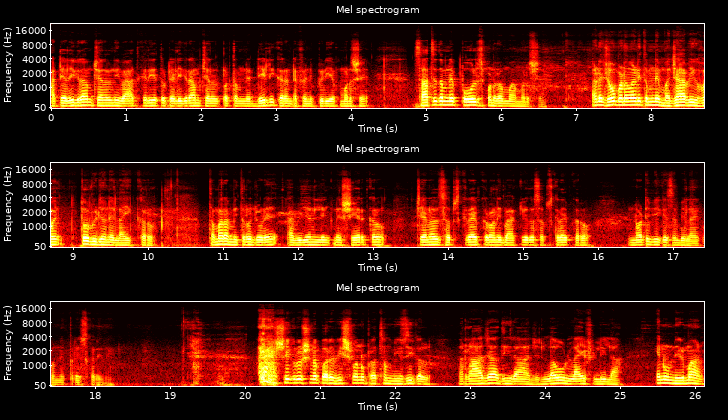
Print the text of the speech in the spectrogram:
આ ટેલિગ્રામ ચેનલની વાત કરીએ તો ટેલિગ્રામ ચેનલ પર તમને ડેલી કરંટ અફેરની પીડીએફ મળશે. સાથે તમને પોલ્સ પણ રમવા મળશે. અને જો ભણવાની તમને મજા આવી હોય તો વિડીયોને લાઇક કરો. તમારા મિત્રો જોડે આ વિડીયોની લિંકને શેર કરો. ચેનલ સબસ્ક્રાઇબ કરવાની બાકી હોય તો સબસ્ક્રાઇબ કરો. નોટિફિકેશન બેલ આઇકોનને પ્રેસ કરીને. શ્રી કૃષ્ણ પર વિશ્વનું પ્રથમ મ્યુઝિકલ રાજાધિરાજ લવ લાઈફ લીલા એનું નિર્માણ,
